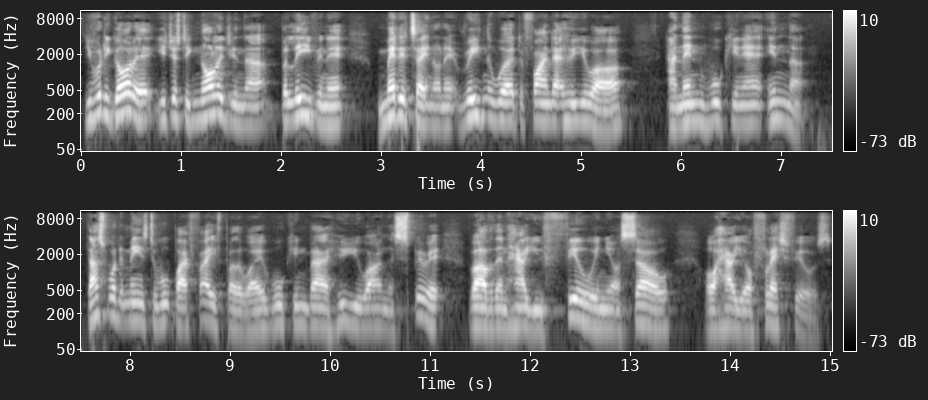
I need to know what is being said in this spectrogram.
You've already got it. You're just acknowledging that, believing it, meditating on it, reading the word to find out who you are, and then walking in that. That's what it means to walk by faith, by the way, walking by who you are in the spirit rather than how you feel in your soul or how your flesh feels,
